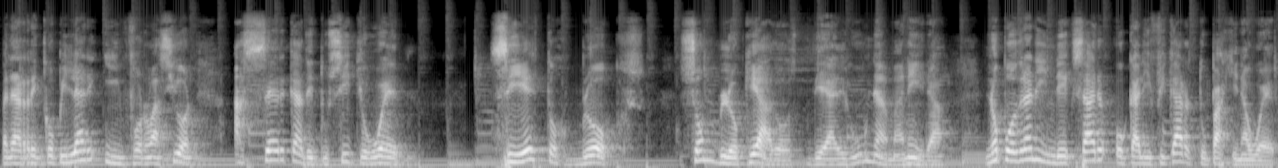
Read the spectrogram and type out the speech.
para recopilar información acerca de tu sitio web. Si estos blogs son bloqueados de alguna manera, no podrán indexar o calificar tu página web.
